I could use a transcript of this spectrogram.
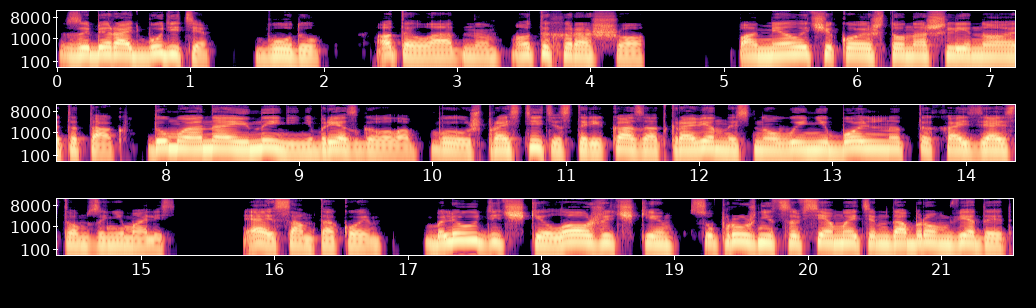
Забирать будете? Буду. Вот и ладно, вот и хорошо. По мелочи кое-что нашли, но это так. Думаю, она и ныне не брезговала. Вы уж простите старика за откровенность, но вы не больно-то хозяйством занимались. Я и сам такой. Блюдечки, ложечки. Супружница всем этим добром ведает.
